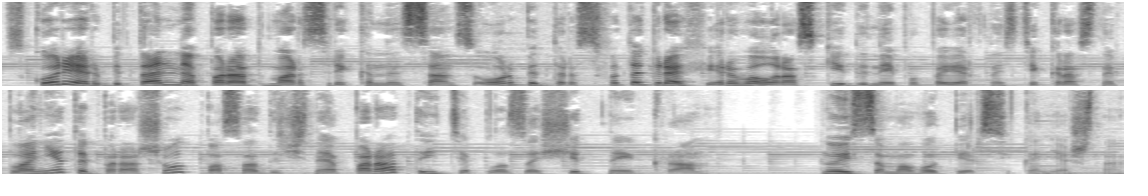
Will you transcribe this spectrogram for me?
Вскоре орбитальный аппарат Mars Reconnaissance Orbiter сфотографировал раскиданные по поверхности Красной планеты парашют, посадочный аппарат и теплозащитный экран. Ну и самого Перси, конечно.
